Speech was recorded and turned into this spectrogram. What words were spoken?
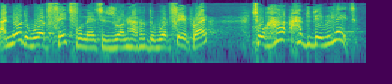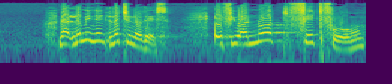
I know the word faithfulness is run out of the word faith, right? So how, how do they relate? Now let me let you know this. If you are not faithful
